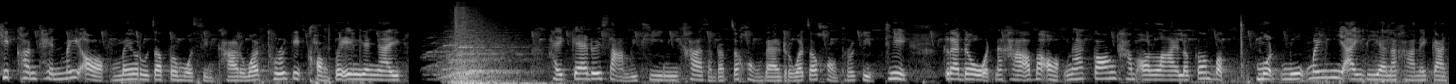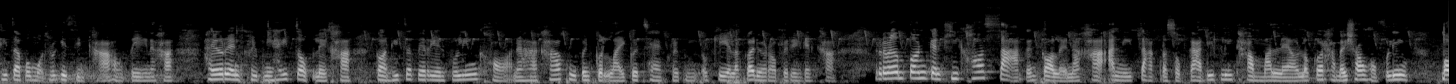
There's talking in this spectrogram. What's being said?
คิดคอนเทนต์ไม่ออกไม่รู้จะโปรโมทสินค้าหรือว่าธุรกิจของตัวเองยังไง ให้แก้ด้วย 3 วิธีนี้ค่ะสำหรับเจ้าของแบรนด์หรือว่าเจ้าของธุรกิจที่กระโดดนะคะเอามาออกหน้ากล้องทำออนไลน์ แล้วก็แบบหมดมุกไม่มีไอเดียนะคะ ในการที่จะโปรโมทธุรกิจสินค้าของตัวเองนะคะ ให้เรียนคลิปนี้ให้จบเลยค่ะ ก่อนที่จะไปเรียนฟูลิ่งขอนะคะค่าครูเป็นกดไลค์กดแชร์คลิปนี้โอเคแล้วก็เดี๋ยวเราไปเรียนกันค่ะ เริ่มต้นกันที่ข้อ 3 กันก่อนเลยนะคะ อันนี้จากประสบการณ์ที่ฟูลิ่งทำมาแล้ว แล้วก็ทำให้ช่องของฟูลิ่งโต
